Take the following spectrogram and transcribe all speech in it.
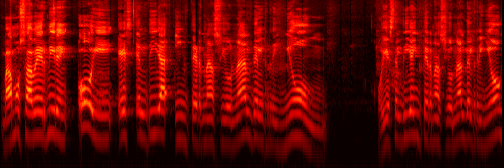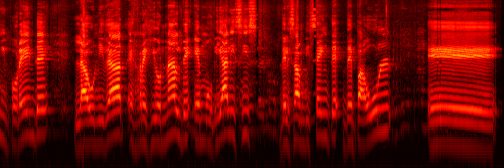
vamos a ver, miren, hoy es el Día Internacional del Riñón. Hoy es el Día Internacional del Riñón y por ende la Unidad Regional de Hemodiálisis del San Vicente de Paul eh,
